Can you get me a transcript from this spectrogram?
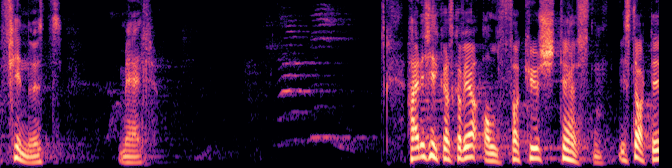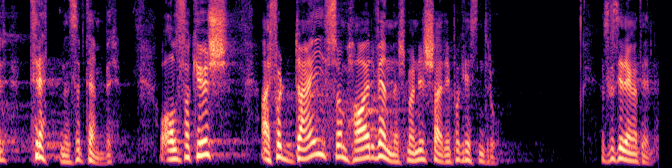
finne ut mer. Her i kirka skal vi ha alfakurs til høsten. Vi starter 13.9. Alfakurs er for deg som har venner som er nysgjerrig på kristen tro. Jeg skal si det en gang til.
